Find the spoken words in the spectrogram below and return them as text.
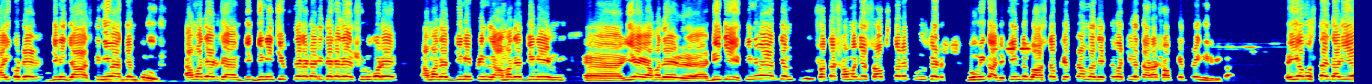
হাইকোর্টের যিনি জাজ, তিনিও একজন পুরুষ। আমাদের যিনি চিফ সেক্রেটারি থেকে শুরু করে আমাদের যিনি আমাদের যিনি ইয়ে আমাদের ডিজি, তিনিও একজন পুরুষ। অর্থাৎ সমাজের সব স্তরে পুরুষের ভূমিকা আছে। কিন্তু বাস্তব ক্ষেত্রে আমরা দেখতে পাচ্ছি যে তারা সব ক্ষেত্রেই নির্বিকার। এই অবস্থায় দাঁড়িয়ে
